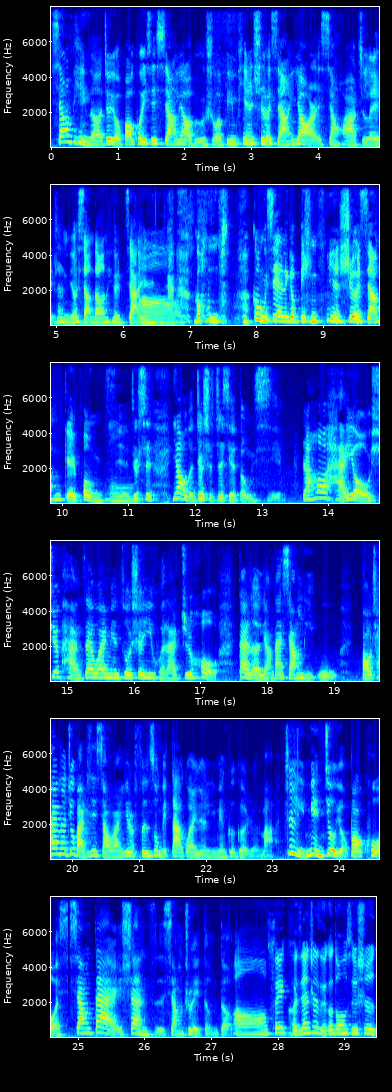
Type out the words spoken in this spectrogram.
香品呢，就有包括一些香料，比如说冰片、麝香、药饵、香花之类。让你又想到那个贾云贡 贡献那个冰片、麝香给凤姐，就是要的就是这些东西。然后还有薛蟠在外面做生意回来之后，带了两大箱礼物。宝钗呢就把这些小玩意儿分送给大观园里面各个人嘛，这里面就有包括香袋、扇子、香坠等等啊，所以可见这几个东西是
